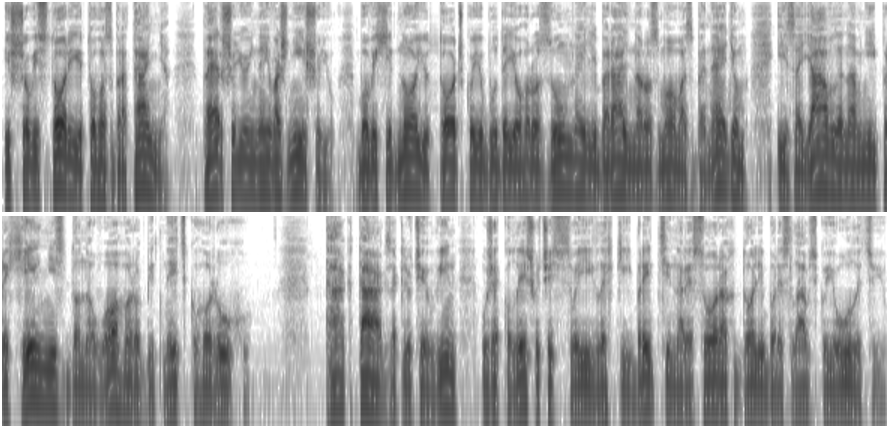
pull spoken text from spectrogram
і що в історії того збратання першою і найважнішою, бо вихідною точкою буде його розумна і ліберальна розмова з Бенедьом і заявлена в ній прихильність до нового робітницького руху. Так, так, заключив він, уже колишучись в своїй легкій бритці на ресорах долі Бориславською улицею.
